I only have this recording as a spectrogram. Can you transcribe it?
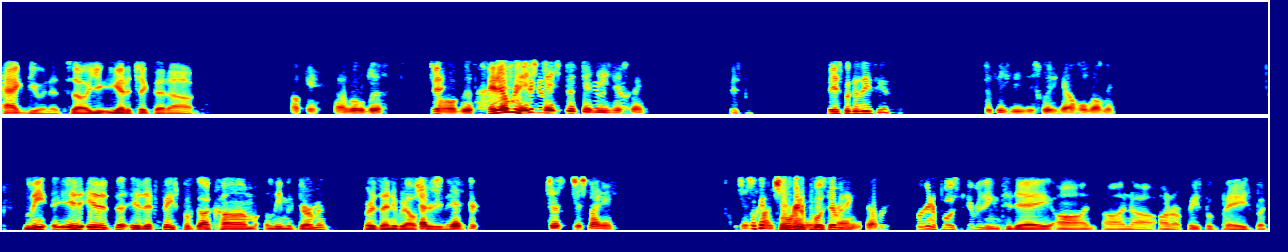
tagged you in it, so you, you got to check that out. Okay, I will do. I will do. and everybody face, check Facebook is the easiest thing. Facebook. Facebook is easiest. Facebook is the easiest way to get a hold of me. Lee, is, is it the, is it Facebook.com Lee McDermott, or is anybody else share your name? Yeah, just just my name. Just okay. punch We're going to to post everything. We're, we're going to post everything today on on uh, on our Facebook page. But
